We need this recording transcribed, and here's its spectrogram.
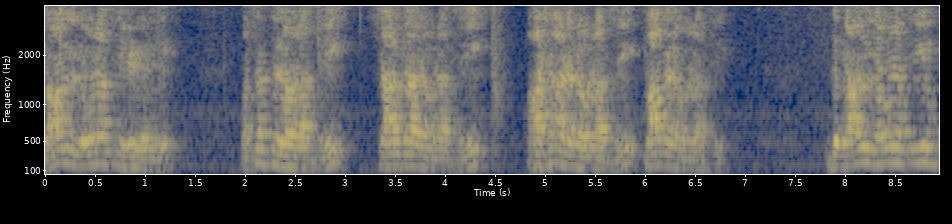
நாலு நவராத்திரிகள் வருது. வசந்த நவராத்திரி சாரதா நவராத்திரி ஆஷாட நவராத்திரி மாக நவராத்திரி. இந்த நாலு நவராத்திரியும்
